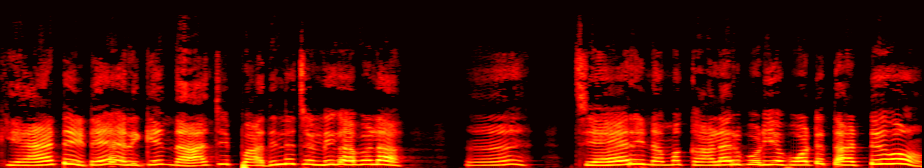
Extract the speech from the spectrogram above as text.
கேட்டுட்டே இருக்கேன் நாச்சி. பதில சொல்லுதாவலா சரி நம்ம கலர் பொடிய போட்டு தட்டுவோம்.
